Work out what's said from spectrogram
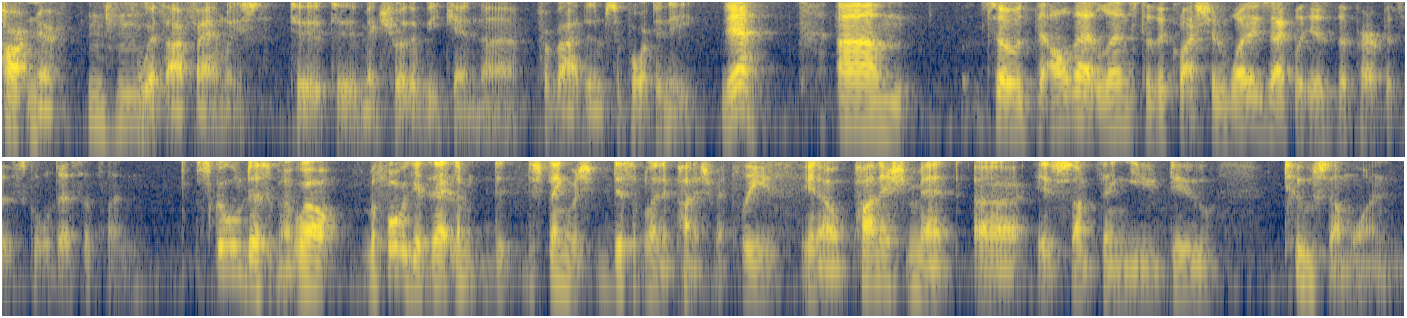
partner mm-hmm. with our families to to make sure that we can uh, provide them support they need. Yeah. Um, so the, all that lends to the question: What exactly is the purpose of school discipline? School discipline. Well, before we get to that, let me d- distinguish discipline and punishment. Please. You know, punishment uh, is something you do to someone.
